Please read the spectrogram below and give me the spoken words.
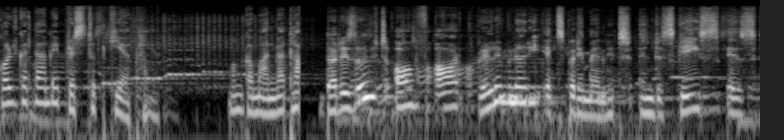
कोलकाता में प्रस्तुत किया था उनका मानना था, The result of our preliminary experiment in this case is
